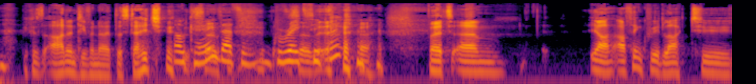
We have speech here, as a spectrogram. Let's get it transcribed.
because I don't even know at this stage. Okay, so, that's a great so secret. but um, yeah, I think we'd like to.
